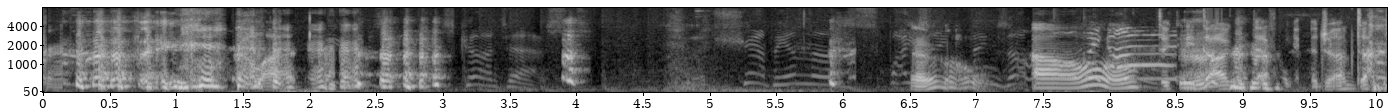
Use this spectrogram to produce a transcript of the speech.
bro. Thanks. A lot. this contest. The champion of spicing Oh. Oh. Dickney Dog definitely get the job done.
